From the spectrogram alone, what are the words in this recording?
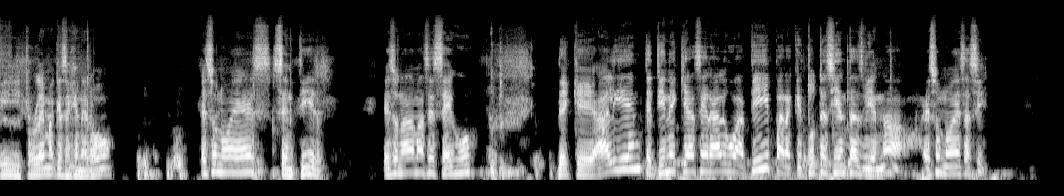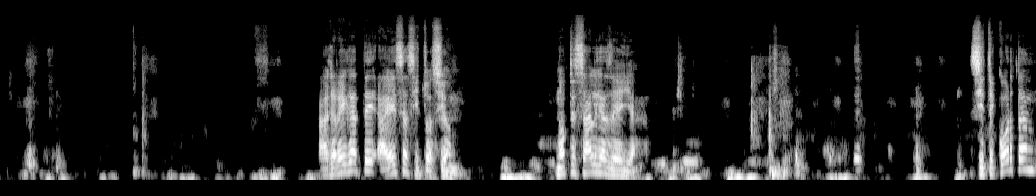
el problema que se generó. Eso no es sentir. Eso nada más es ego de que alguien te tiene que hacer algo a ti para que tú te sientas bien. No, eso no es así. Agrégate a esa situación. No te salgas de ella. Si te cortan,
